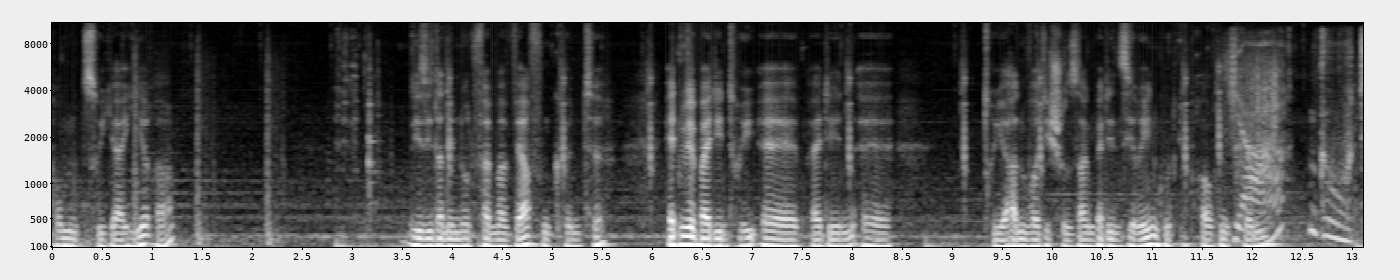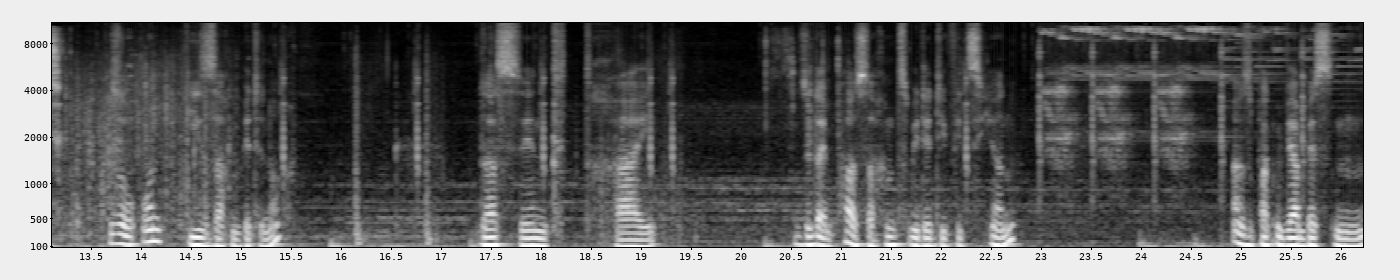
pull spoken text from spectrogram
kommen zu Yahira. Die sie dann im Notfall mal werfen könnte. Hätten wir bei den, äh, bei den, äh, Dryaden wollte ich schon sagen, bei den Sirenen gut gebrauchen können. Ja, gut. So, und die Sachen bitte noch. Das sind drei. Sind ein paar Sachen zum Identifizieren. Also packen wir am besten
